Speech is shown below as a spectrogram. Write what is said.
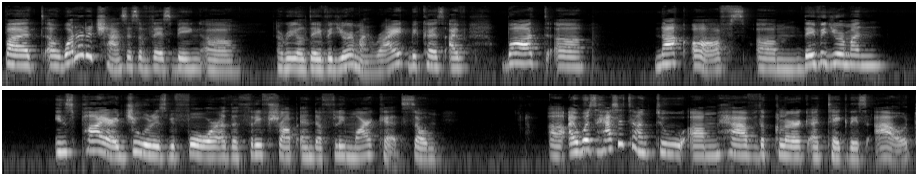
But uh, what are the chances of this being a real David Yurman, right? Because I've bought uh, knockoffs, um, David Yurman inspired jewelries before at the thrift shop and the flea market. So uh, I was hesitant to um, have the clerk uh, take this out,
